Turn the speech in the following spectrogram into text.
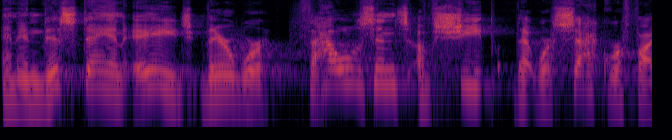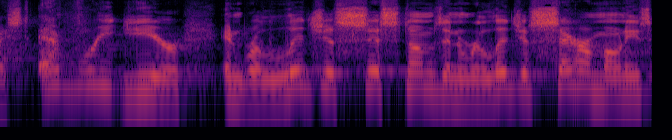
And in this day and age, there were thousands of sheep that were sacrificed every year in religious systems and religious ceremonies.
